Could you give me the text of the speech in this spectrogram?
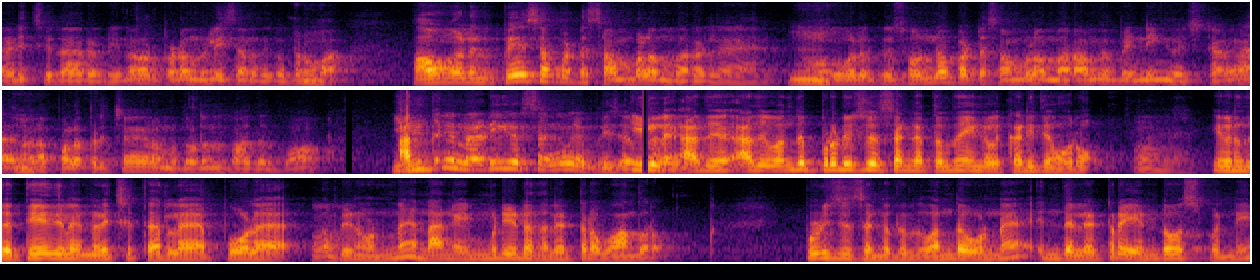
நடிச்சிடாரு அப்படின்னா ஒரு படம் ரிலீஸ் ஆனதுக்கு அப்புறமா அவங்களுக்கு பேசப்பட்ட சம்பளம் வரல. அவங்களுக்கு சொன்னப்பட்ட சம்பளம் வராம பெண்டிங் வச்சுட்டாங்க. அதனால பல பிரச்சனைகள் நம்ம தொடர்ந்து பார்த்திருப்போம். இதுக்கு நடிகர் சங்கம் எப்படி சார் இல்லை அது அது வந்து ப்ரொடியூசர் சங்கத்துல இருந்து எங்களுக்கு கடிதம் வரும். இவர் இந்த தேதியில் நடிச்சு தரல போல அப்படின்னு ஒன்று நாங்கள் இம்மிடியட் அந்த லெட்டரை வாங்குறோம். ப்ரொடியூசர் சங்கத்துலேருந்து வந்த உடனே இந்த லெட்டரை என்டோஸ் பண்ணி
